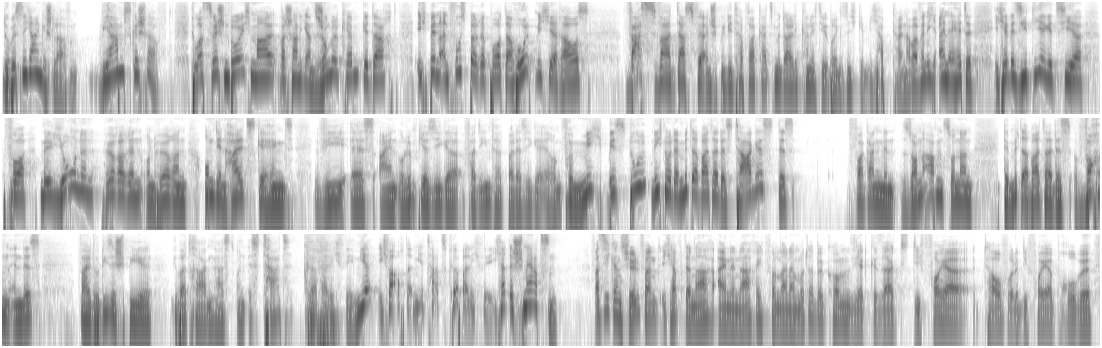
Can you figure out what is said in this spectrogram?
Du bist nicht eingeschlafen. Wir haben es geschafft. Du hast zwischendurch mal wahrscheinlich ans Dschungelcamp gedacht. Ich bin ein Fußballreporter, holt mich hier raus. Was war das für ein Spiel? Die Tapferkeitsmedaille kann ich dir übrigens nicht geben. Ich habe keine. Aber wenn ich eine hätte, ich hätte sie dir jetzt hier vor Millionen Hörerinnen und Hörern um den Hals gehängt, wie es ein Olympiasieger verdient hat bei der Siegerehrung. Für mich bist du nicht nur der Mitarbeiter des Tages, des vergangenen Sonnabends, sondern der Mitarbeiter des Wochenendes, weil du dieses Spiel übertragen hast und es tat körperlich weh. Mir, ich war auch da, mir tat es körperlich weh. Ich hatte Schmerzen. Was ich ganz schön fand, ich habe danach eine Nachricht von meiner Mutter bekommen. Sie hat gesagt, die Feuertaufe oder die Feuerprobe,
